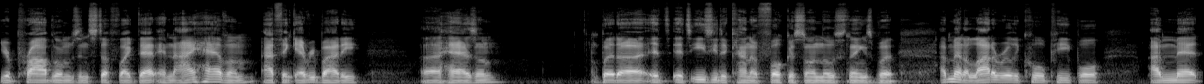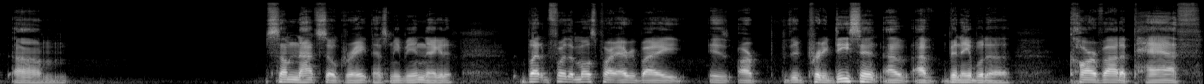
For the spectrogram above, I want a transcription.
your problems and stuff like that. And I have them. I think everybody uh, has them. But uh, it's it's easy to kind of focus on those things. But I've met a lot of really cool people. I met um, some not so great. That's me being negative. But for the most part, everybody is are pretty decent. I've I've been able to carve out a path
